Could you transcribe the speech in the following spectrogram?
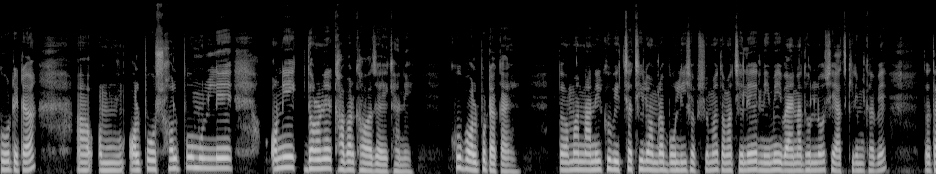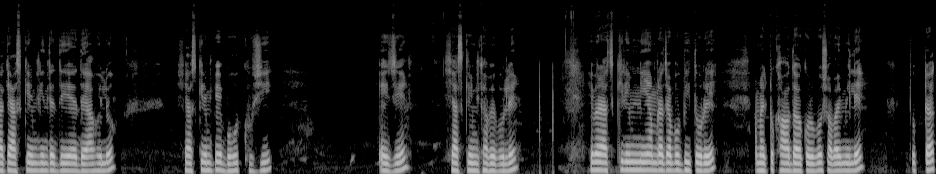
কোর্ট এটা। অল্প, স্বল্প মূল্যে অনেক ধরনের খাবার খাওয়া যায় এখানে। খুব অল্প টাকায়। তো আমার নানির খুব ইচ্ছা ছিল আমরা বলি সবসময়, তো আমার ছেলে নেমেই বায়না ধরলো, সে আইসক্রিম খাবে। তো তাকে আইসক্রিম কিনতে দিয়ে দেওয়া হলো। সে আইসক্রিম পেয়ে বহুত খুশি। এই যে, সে আইসক্রিম খাবে বলে। এবার আইসক্রিম নিয়ে আমরা যাব ভিতরে। আমরা একটু খাওয়া দাওয়া করব সবাই মিলে। টুকটাক।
